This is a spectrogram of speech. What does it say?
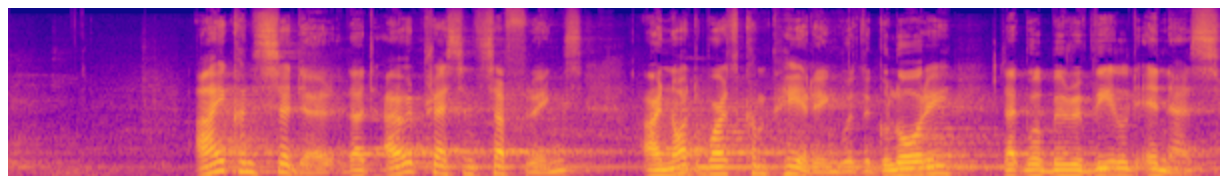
I consider that our present sufferings are not worth comparing with the glory that will be revealed in us.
